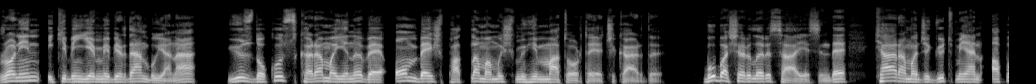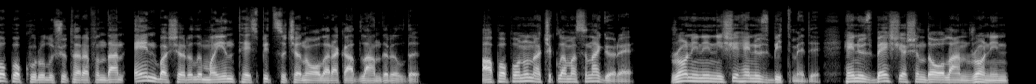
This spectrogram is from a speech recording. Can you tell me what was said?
Ronin, 2021'den bu yana 109 kara mayını ve 15 patlamamış mühimmat ortaya çıkardı. Bu başarıları sayesinde kar amacı gütmeyen Apopo kuruluşu tarafından en başarılı mayın tespit sıçanı olarak adlandırıldı. Apopo'nun açıklamasına göre, Ronin'in işi henüz bitmedi. Henüz 5 yaşında olan Ronin,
